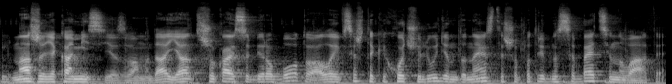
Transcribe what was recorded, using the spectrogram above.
Нас же яка місія з вами? Да? Я шукаю собі роботу, але все ж таки хочу людям донести, що потрібно себе цінувати.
